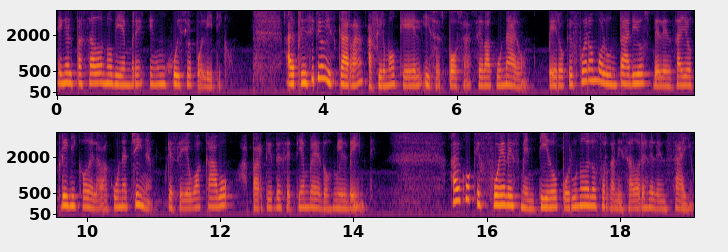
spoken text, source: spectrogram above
en el pasado noviembre en un juicio político. Al principio Vizcarra afirmó que él y su esposa se vacunaron, pero que fueron voluntarios del ensayo clínico de la vacuna china que se llevó a cabo a partir de septiembre de 2020 algo que fue desmentido por uno de los organizadores del ensayo.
